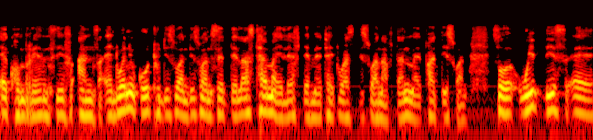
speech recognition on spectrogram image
a comprehensive answer. And when you go to this one, this one said the last time I left the matter, it was this one. I've done my part. This one. So with this uh,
